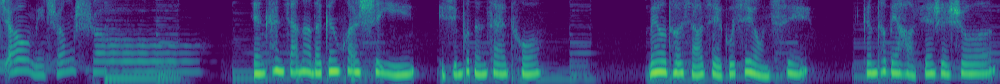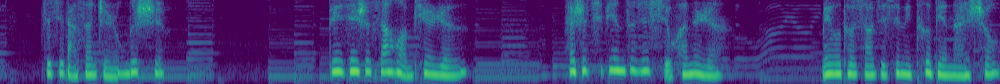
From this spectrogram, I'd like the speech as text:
就你成熟。眼看贾娜的更换事宜已经不能再拖，没有头小姐鼓起勇气，跟特别好先生说自己打算整容的事。毕竟是撒谎骗人，还是欺骗自己喜欢的人，没有头小姐心里特别难受。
